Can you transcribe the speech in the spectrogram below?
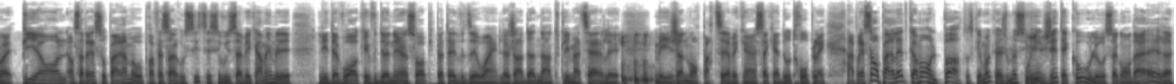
Ouais. Puis euh, on, on s'adresse aux parents, mais aux professeurs aussi. Si vous savez quand même les, devoirs que vous donnez un soir, puis peut-être vous dire, ouais, là j'en donne dans toutes les matières. mes jeunes vont repartir avec un sac à dos trop plein. Après ça, on parlait de comment on le porte, parce que moi, quand je me souviens que j'étais cool au secondaire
